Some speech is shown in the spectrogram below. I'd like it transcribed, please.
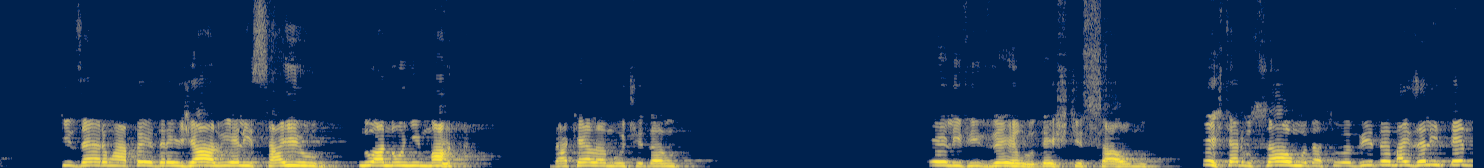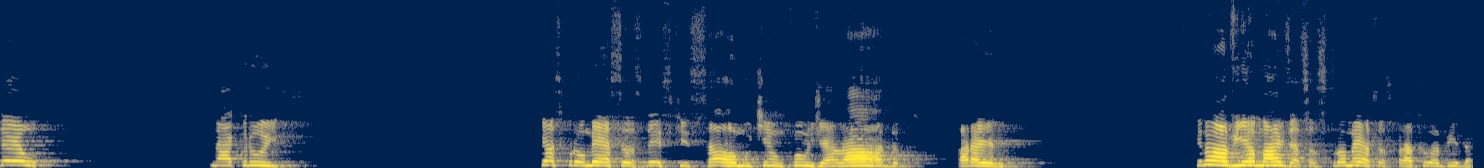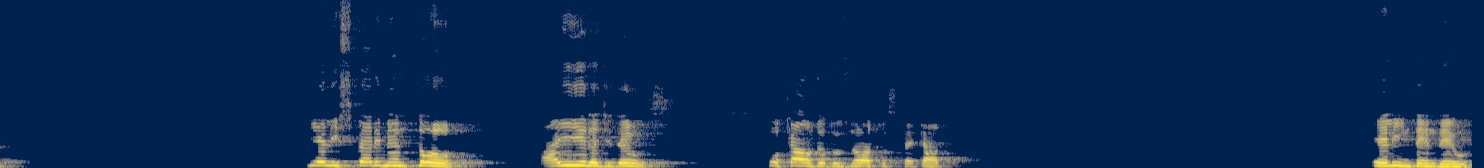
quiseram apedrejá-lo e ele saiu no anonimato daquela multidão. Ele viveu deste salmo. Este era o salmo da sua vida, mas ele entendeu na cruz que as promessas deste salmo tinham congelado para ele. Que não havia mais essas promessas para a sua vida. E ele experimentou a ira de Deus por causa dos nossos pecados. Ele entendeu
